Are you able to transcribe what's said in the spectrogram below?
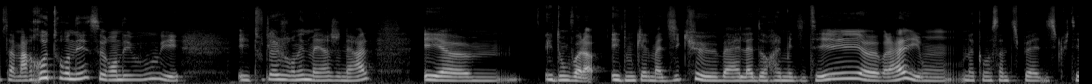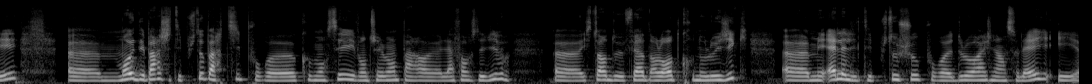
ça m'a retourné ce rendez-vous et, et toute la journée de manière générale. Et, euh, et donc voilà. Et donc elle m'a dit que bah, elle adorait méditer, euh, voilà. Et on, a commencé un petit peu à discuter. Euh, moi, au départ, j'étais plutôt partie pour commencer éventuellement par La force de vivre, histoire de faire dans l'ordre chronologique. mais elle, elle était plutôt chaud pour De l'orage et un soleil. Et,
